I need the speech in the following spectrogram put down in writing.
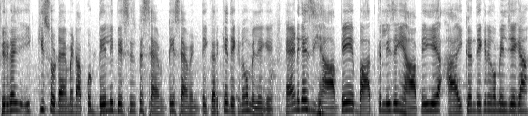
फिर गाइज़ 2100 डायमंड आपको डेली बेसिस पे 70 70 करके देखने को मिलेंगे। एंड गाइज़ यहाँ पे बात कर लीजिए, यहाँ पे ये आइकन देखने को मिल जाएगा।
